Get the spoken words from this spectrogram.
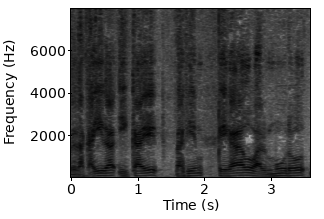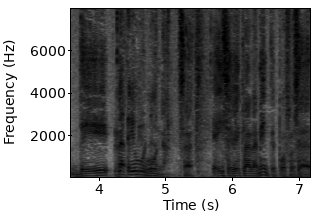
de la caída y cae más bien pegado al muro de la, La tribuna. O sea, y ahí se ve claramente, pues, o sea,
